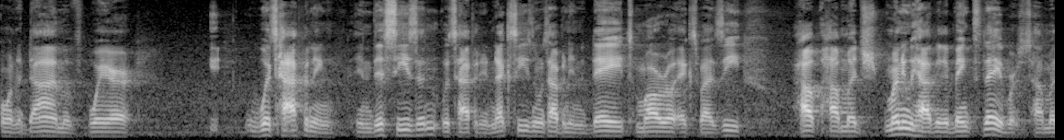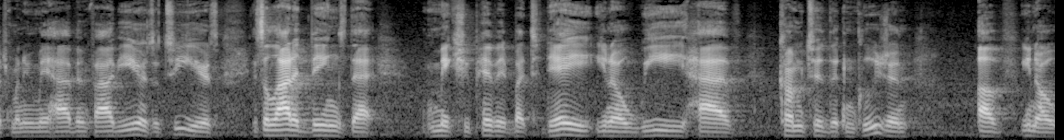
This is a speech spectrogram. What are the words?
on a dime of where what's happening in this season, what's happening next season, what's happening today, tomorrow, X, Y, Z. How, how much money we have in the bank today versus how much money we may have in five years or two years. It's a lot of things that makes you pivot. But today, you know, we have come to the conclusion of, you know,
